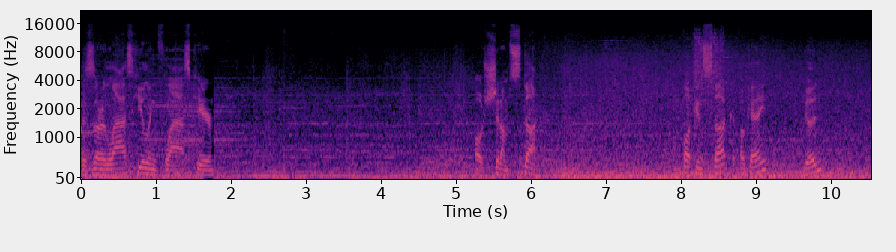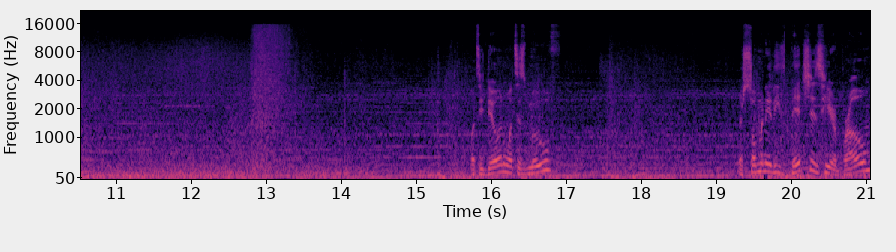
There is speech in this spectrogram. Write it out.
This is our last healing flask here. Oh shit, I'm stuck. I'm fucking stuck. Okay, good. What's he doing? What's his move? There's so many of these bitches here, bro.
